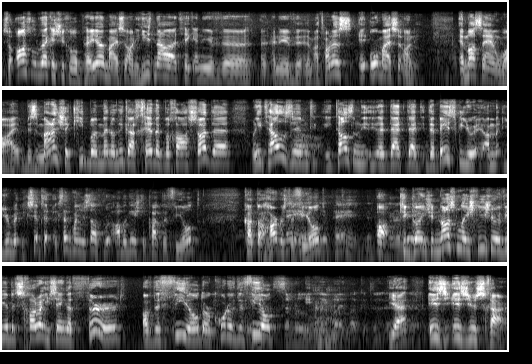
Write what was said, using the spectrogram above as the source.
so also shikupeya ma'asani. He's not allowed to take any of the any of the matanas or ma'asani. It must say why. Bisman shekiba menolika chelek v'chal shada. When he tells him, he tells him that that, that, that basically you're um, you're accept, accept upon yourself the obligation to cut the field, cut the harvest the field. you're Oh, gonna kigoyin be- shenasan leishlisha revia b'tzchara. He's saying a third of the field or a quarter of the field Similarly, by look at the- yeah, is is your schar.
